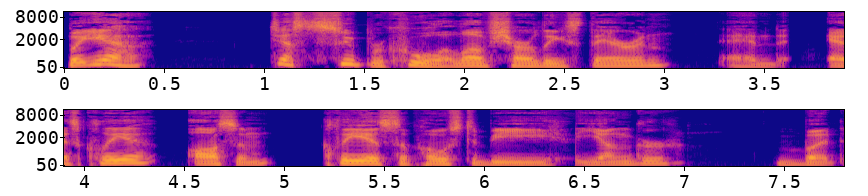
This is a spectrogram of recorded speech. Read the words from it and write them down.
but yeah, just super cool. I love Charlize Theron and as Clea, awesome. Clea is supposed to be younger, but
